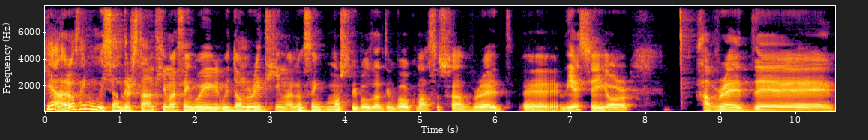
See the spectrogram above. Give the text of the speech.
Yeah, I don't think we misunderstand him. I think we, we don't read him. I don't think most people that invoke Malthus have read uh, the essay or have read the.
